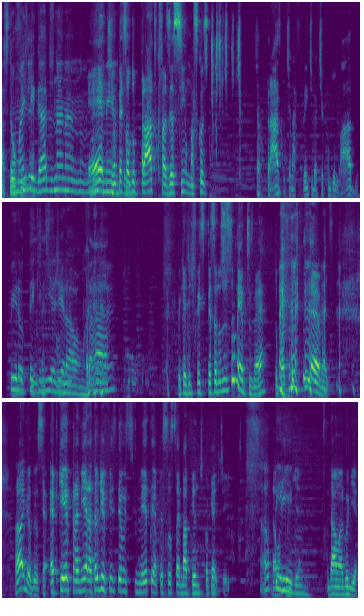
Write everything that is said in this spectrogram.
Estão mais né? ligados na, na, no, É, momento. tinha o pessoal do prato que fazia assim, umas coisas batia atrás, batia na frente, batia com do lado. Pirotecnia geral. Porque a gente fica pensando nos instrumentos, né? Tu pode fazer o que quiser, mas. Ai, meu Deus do céu. É porque pra mim era tão difícil ter um instrumento e a pessoa sai batendo de qualquer jeito. Olha o Dá perigo dá uma agonia.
